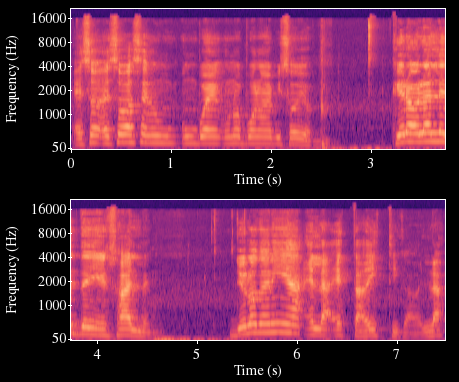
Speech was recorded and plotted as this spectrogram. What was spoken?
Eso, eso va a ser un, buen, unos buenos episodios. Quiero hablarles de James Harden. Yo lo tenía en la estadística, ¿verdad?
